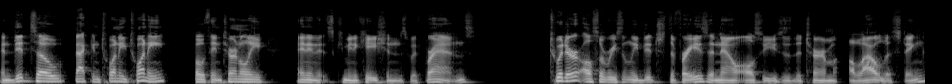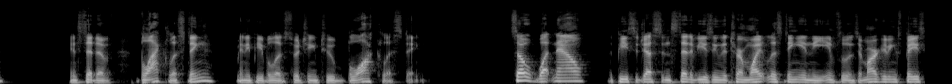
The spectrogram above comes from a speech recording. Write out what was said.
and did so back in 2020, both internally and in its communications with brands. Twitter also recently ditched the phrase and now also uses the term Allow Listing. Instead of blacklisting, many people are switching to block listing. So, what now? The piece suggests instead of using the term whitelisting in the influencer marketing space,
